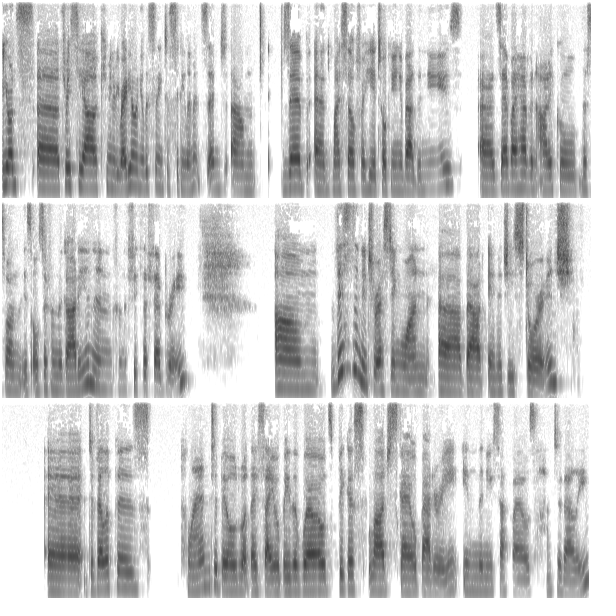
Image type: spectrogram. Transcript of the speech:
You're on uh, 3CR Community Radio and you're listening to City Limits. And um, Zeb and myself are here talking about the news. Uh, Zeb, I have an article. This one is also from The Guardian and from the 5th of February. Um, this is an interesting one uh, about energy storage. Uh, developers plan to build what they say will be the world's biggest large scale battery in the New South Wales Hunter Valley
